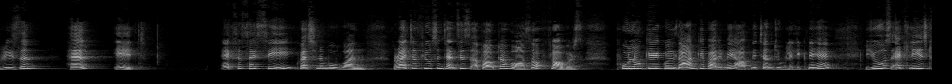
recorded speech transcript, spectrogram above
reason help aid exercise C question number one write a few sentences about a vase of flowers फूलों के गुलदान के बारे में आपने चंद जुमले लिखने हैं। Use at least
